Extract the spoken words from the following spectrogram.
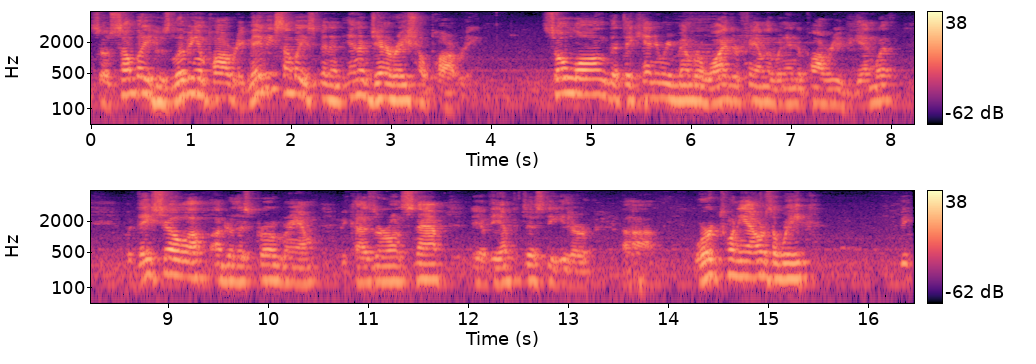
So somebody who's living in poverty, maybe somebody who's been in intergenerational poverty, so long that they can't even remember why their family went into poverty to begin with, but they show up under this program because they're on SNAP, they have the impetus to either, uh, work twenty hours a week, be-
